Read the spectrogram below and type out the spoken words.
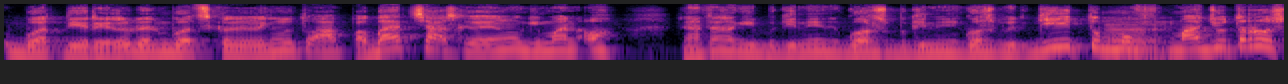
buat diri lu dan buat sekeliling lu tuh apa. Baca sekeliling lu gimana. Oh ternyata lagi begini, gue harus begini, gue harus begini. Gitu move, maju terus.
